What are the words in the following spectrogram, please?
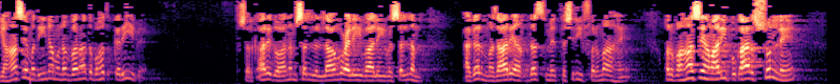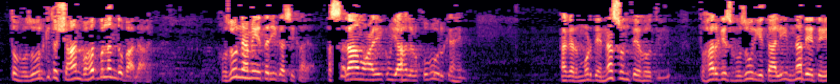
یہاں سے مدینہ منورہ تو بہت قریب ہے۔ سرکار دو عالم صلی اللہ علیہ وآلہ وسلم اگر مزار اقدس میں تشریف فرما ہے اور وہاں سے ہماری پکار سن لیں تو حضور کی تو شان بہت بلند و بالا ہے۔ حضور نے ہمیں یہ طریقہ سکھایا۔ السلام علیکم یا اہل القبور کہیں۔ اگر مردے نہ سنتے ہوتے تو ہرگز حضور یہ تعلیم نہ دیتے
